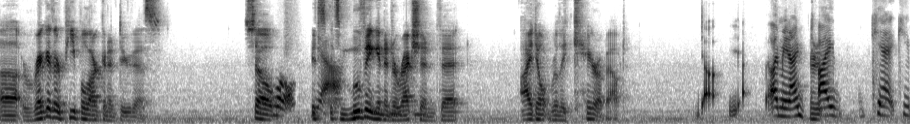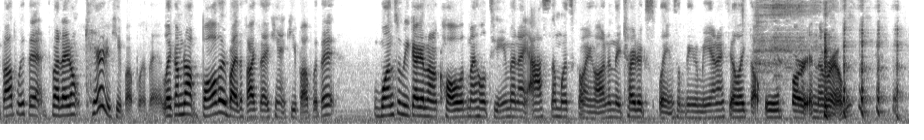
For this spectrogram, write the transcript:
uh, regular people aren't going to do this. So Well, it's yeah. it's moving in a direction that I don't really care about. Yeah, I mean, I I can't keep up with it, but I don't care to keep up with it. Like I'm not bothered by the fact that I can't keep up with it. Once a week, I get on a call with my whole team, and I ask them what's going on, and they try to explain something to me, and I feel like the old fart in the room.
